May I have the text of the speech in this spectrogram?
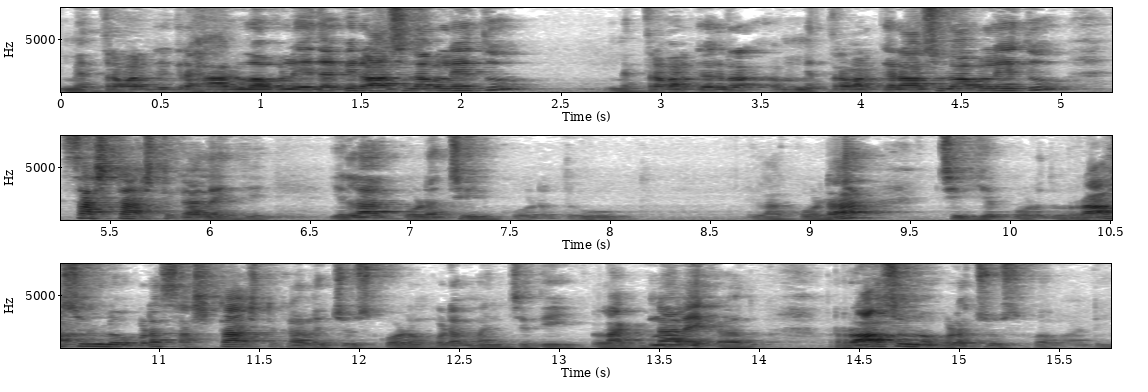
మిత్రవర్గ గ్రహాలు అవ్వలేదు అవి రాసులు అవ్వలేదు మిత్రవర్గ మిత్రవర్గ రాసులు అవ్వలేదు షష్టాష్టకాలు అయ్యాయి ఇలా కూడా చేయకూడదు. ఇలా కూడా చెయ్యకూడదు. రాసుల్లో కూడా షష్టాష్టకాలను చూసుకోవడం కూడా మంచిది. లగ్నాలే కాదు రాసులను కూడా చూసుకోవాలి.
